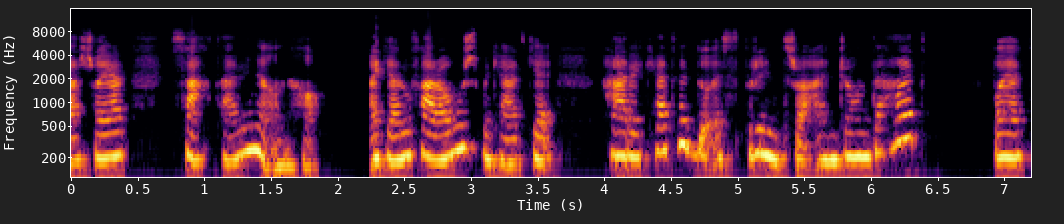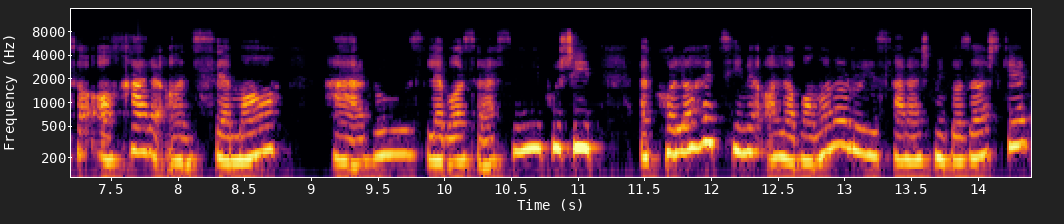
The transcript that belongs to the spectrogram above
و شاید سختترین آنها. اگر او فراموش می‌کرد که حرکت دو اسپرینت را انجام دهد باید تا آخر آن سه ماه هر روز لباس رسمی می پوشید و کلاه تیم آلاباما را روی سرش میگذاشت که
